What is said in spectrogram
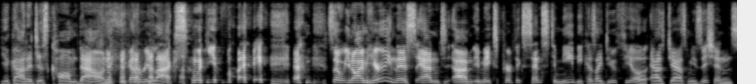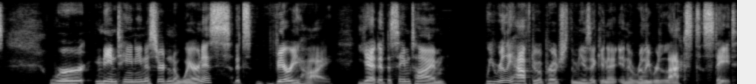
you got to just calm down. You got to relax when you play." And so, you know, I'm hearing this and um, it makes perfect sense to me because I do feel as jazz musicians we're maintaining a certain awareness that's very high yet at the same time we really have to approach the music in a in a really relaxed state.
